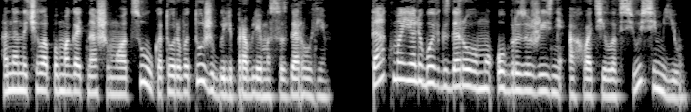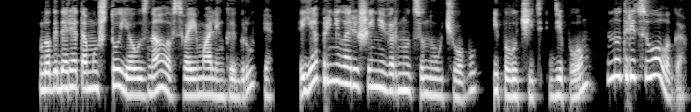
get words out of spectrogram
Она начала помогать нашему отцу, у которого тоже были проблемы со здоровьем. Так моя любовь к здоровому образу жизни охватила всю семью. Благодаря тому, что я узнала в своей маленькой группе, я приняла решение вернуться на учебу и получить диплом нутрициолога.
